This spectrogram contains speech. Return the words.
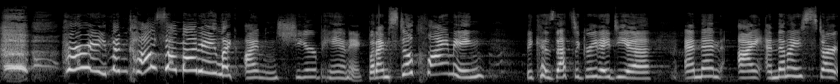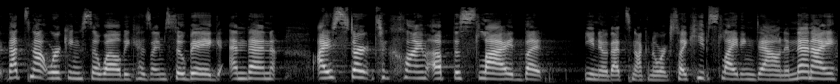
hurry, then call somebody. Like, I'm in sheer panic, but I'm still climbing because that's a great idea. And then I, and then I start, that's not working so well because I'm so big. And then I start to climb up the slide, but you know, that's not going to work. So I keep sliding down. And then I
